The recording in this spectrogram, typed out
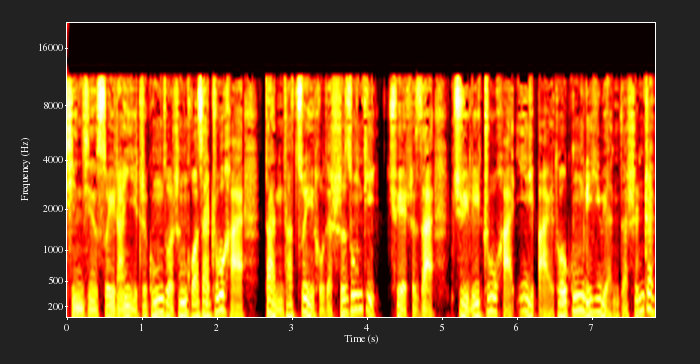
青青虽然一直工作生活在珠海，但她最后的失踪地却是在距离珠海一百多公里远的深圳。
